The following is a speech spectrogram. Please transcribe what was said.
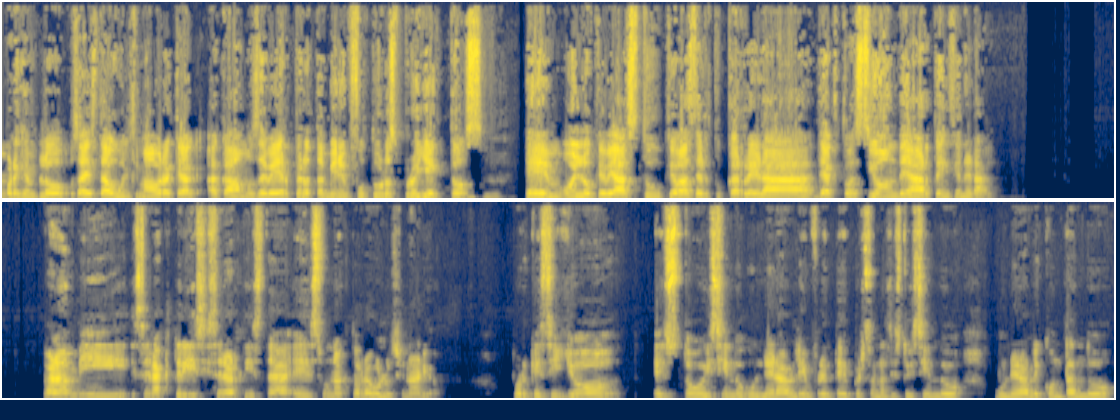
Por ejemplo, o sea, esta última obra que acabamos de ver, pero también en futuros proyectos em, o en lo que veas tú que va a ser tu carrera de actuación, de arte en general. Para mí, ser actriz y ser artista es un acto revolucionario porque si yo estoy siendo vulnerable en frente de personas estoy siendo vulnerable contando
